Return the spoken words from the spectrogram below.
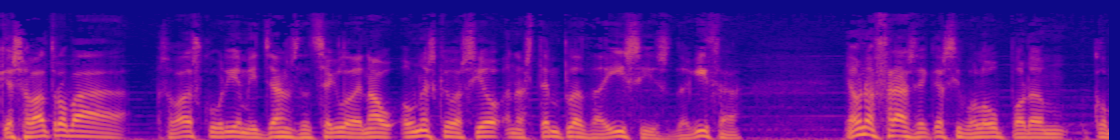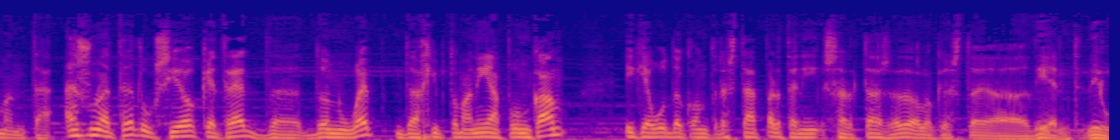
que se va trobar, se va descobrir a mitjans del segle XIX a una excavació en el temple d'Isis, de Giza, hi ha una frase que, si voleu, podem comentar. És una traducció que he tret d'un web d'egiptomania.com i que he hagut de contrastar per tenir certesa de lo que està dient. Diu,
